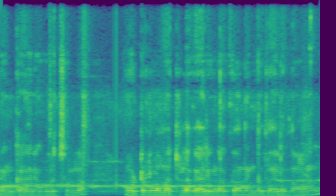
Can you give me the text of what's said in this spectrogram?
നിങ്ങൾക്ക് അതിനെക്കുറിച്ചുള്ള അങ്ങോട്ടുള്ള മറ്റുള്ള കാര്യങ്ങളൊക്കെ നിങ്ങൾക്ക് തരുന്നതാണ്.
